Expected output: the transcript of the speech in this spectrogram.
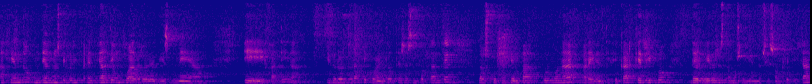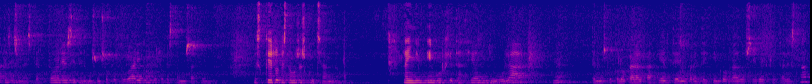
haciendo un diagnóstico diferencial de un cuadro de pues es importante la auscultación pulmonar para identificar qué tipo de ruidos estamos oyendo, si son crepitantes, si son estertores, si tenemos un soplo tubárico, qué es lo que estamos haciendo, es qué es lo que estamos escuchando. La ingurgitación yugular, ¿eh? tenemos que colocar al paciente en 45 grados y ver qué tal está.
